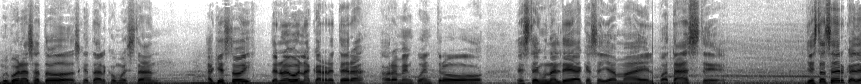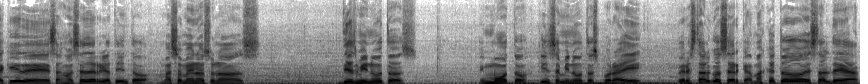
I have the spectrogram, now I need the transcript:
Muy buenas a todos, ¿qué tal? ¿Cómo están? Aquí estoy de nuevo en la carretera. Ahora me encuentro este, en una aldea que se llama El Pataste. Ya está cerca de aquí, de San José de Río Tinto. Más o menos unos 10 minutos en moto, 15 minutos por ahí. Pero está algo cerca. Más que todo, esta aldea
